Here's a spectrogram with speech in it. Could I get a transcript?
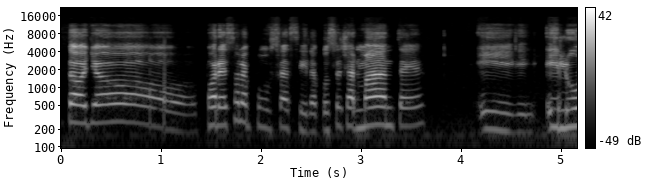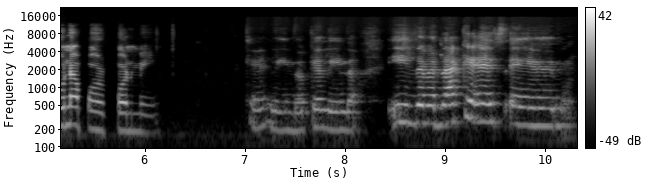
Entonces yo por eso le puse así, le puse charmante y, y Luna por, por mí. Qué lindo, qué lindo. Y de verdad que es eh,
